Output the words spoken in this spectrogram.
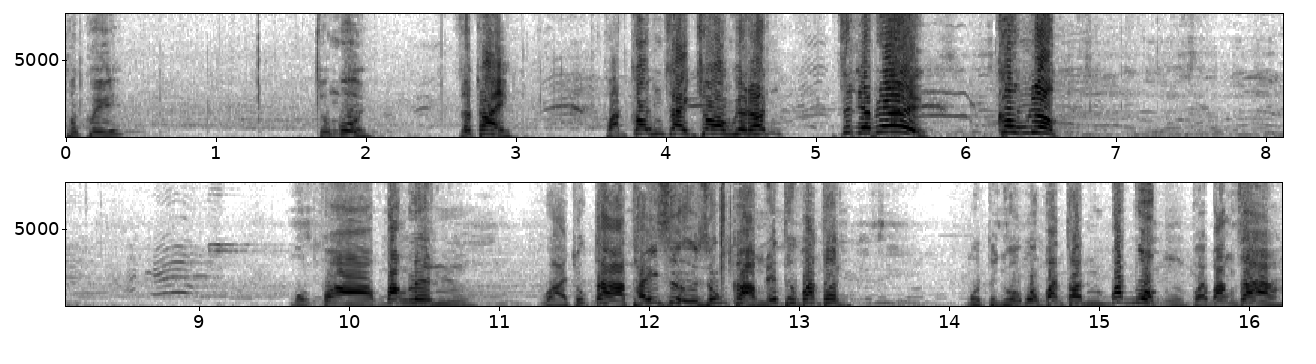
Thúc Quý. Trung Bùi. Rất hay. Phản công dành cho Nguyễn Ấn. Dứt điểm đi. Không được. Một pha băng lên Và chúng ta thấy sự dũng cảm đến từ Văn Thân. Một tình huống của Văn Thân bắt buộc phải băng ra.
